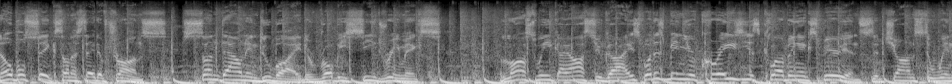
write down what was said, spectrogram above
Noble Six on a State of Trance. Sundown in Dubai, the Robbie Seed remix. Last week I asked you guys, what has been your craziest clubbing experience? The chance to win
